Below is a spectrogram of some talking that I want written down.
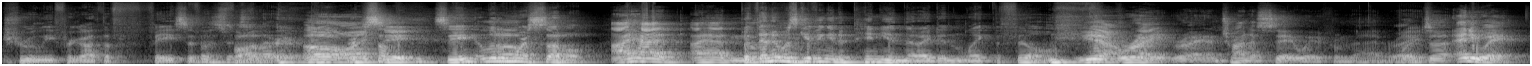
truly forgot the face of his his father. father. Oh, I some- see. See, a little Oh. more subtle. I had I had But then it was giving an opinion that I didn't like the film. Yeah, right, right. I'm trying to stay away from that. Right. But uh, anyway,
